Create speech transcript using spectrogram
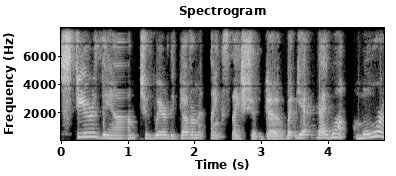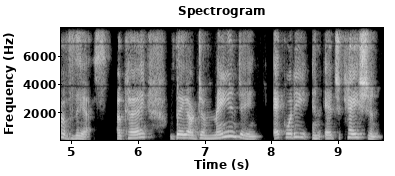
Steer them to where the government thinks they should go. But yet they want more of this. Okay. They are demanding equity in education.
